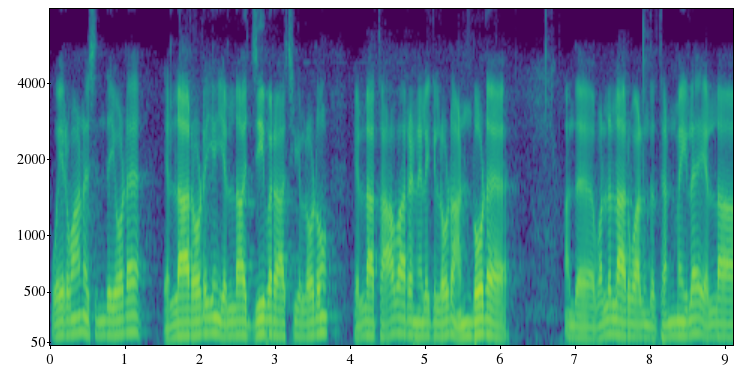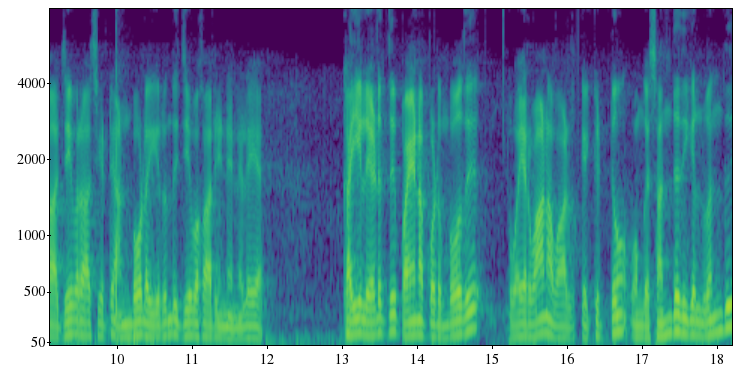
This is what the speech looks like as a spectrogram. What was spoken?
உயர்வான சிந்தையோட எல்லாரோடையும் எல்லா ஜீவராசிகளோடும் எல்லா தாவார நிலைகளோடும் அன்போட அந்த வள்ளலார் வாழ்ந்த தன்மையில் எல்லா ஜீவராசிகிட்டையும் அன்போடு இருந்து ஜீவகாரின நிலையை கையில் எடுத்து பயணப்படும் போது உயர்வான வாழ்க்கை கிட்டும். உங்கள் சந்ததிகள் வந்து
